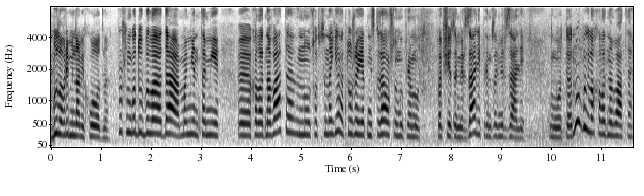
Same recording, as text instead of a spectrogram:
Было временами холодно. В прошлом году было, да, моментами э, холодновато. Ну, собственно, я тоже, я бы не сказала, что мы прям вот вообще замерзали, прям замерзали. Вот, ну, было холодновато.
